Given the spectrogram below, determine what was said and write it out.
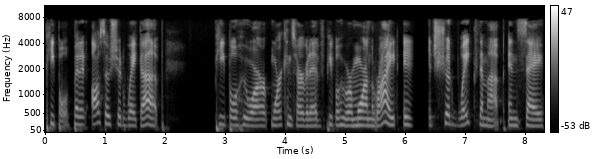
people. But it also should wake up people who are more conservative, people who are more on the right. It, it should wake them up and say,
